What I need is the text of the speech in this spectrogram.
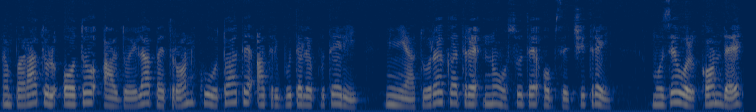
Împăratul Otto al doilea Petron cu toate atributele puterii. Miniatură către 983. Muzeul Conde,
